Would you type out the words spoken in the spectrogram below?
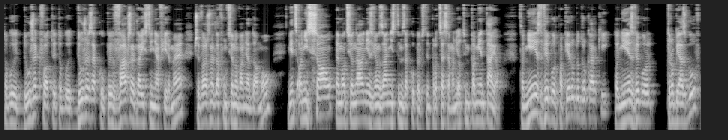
To były duże kwoty, to były duże zakupy, ważne dla istnienia firmy, czy ważne dla funkcjonowania domu, więc oni są emocjonalnie związani z tym zakupem, z tym procesem. Oni o tym pamiętają. To nie jest wybór papieru do drukarki, to nie jest wybór drobiazgów,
